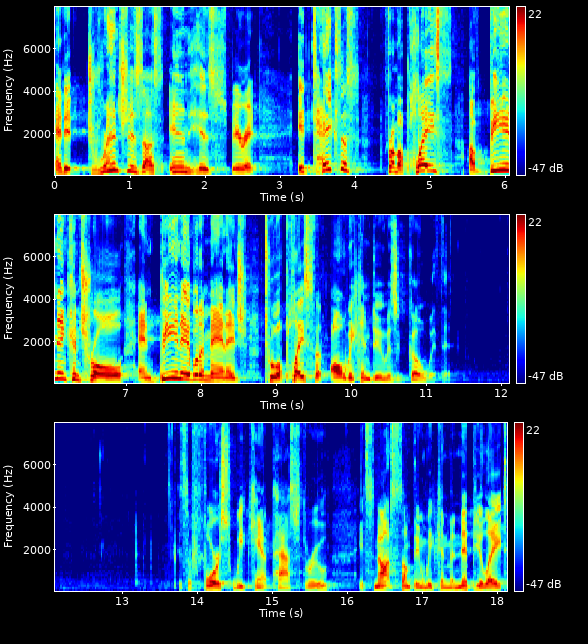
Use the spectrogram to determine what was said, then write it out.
and it drenches us in His Spirit. It takes us from a place of being in control and being able to manage to a place that all we can do is go with it. It's a force we can't pass through. It's not something we can manipulate.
